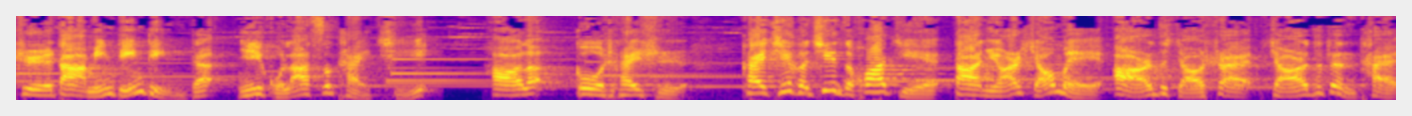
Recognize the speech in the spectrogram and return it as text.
是大名鼎鼎的尼古拉斯凯奇。好了，故事开始。凯奇和妻子花姐、大女儿小美、二儿子小帅、小儿子正太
